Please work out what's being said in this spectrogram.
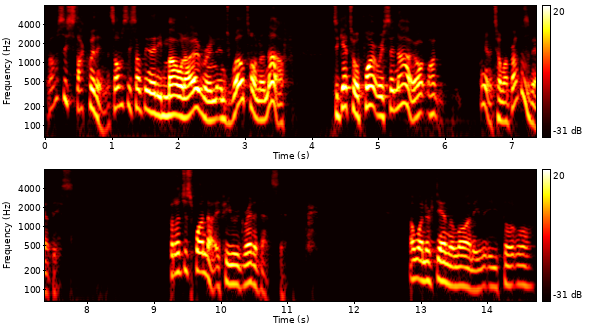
it obviously stuck with him. It's obviously something that he mulled over and, and dwelt on enough to get to a point where he said, No, I, I'm going to tell my brothers about this. But I just wonder if he regretted that step. I wonder if down the line he, he thought, Well,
